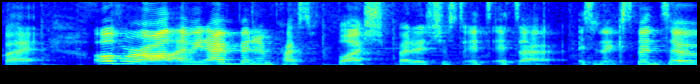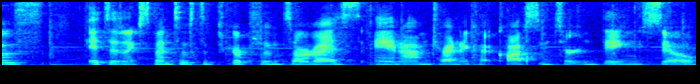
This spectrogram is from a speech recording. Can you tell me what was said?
but overall, I mean I've been impressed with Blush, but it's just it's it's a it's an expensive it's an expensive subscription service and I'm trying to cut costs in certain things. So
